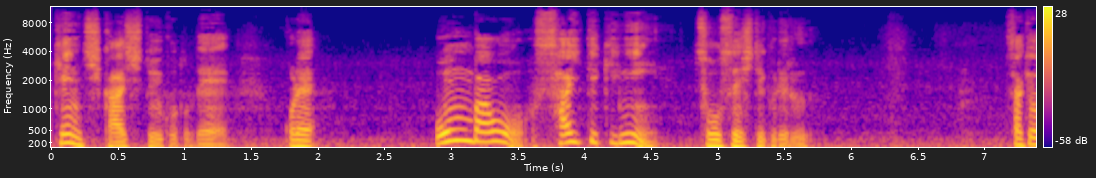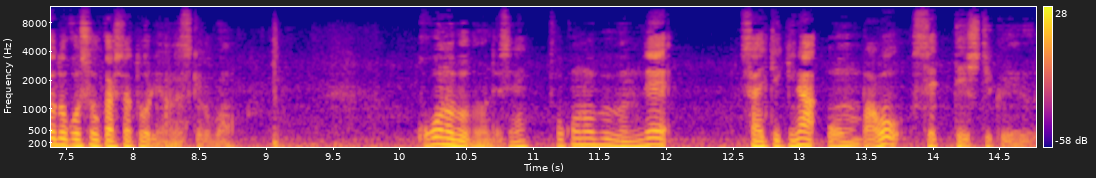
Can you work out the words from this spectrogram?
検知開始ということで、これ、音場を最適に調整してくれる。先ほどご紹介した通りなんですけども、ここの部分ですね。ここの部分で最適な音場を設定してくれる。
